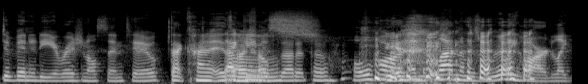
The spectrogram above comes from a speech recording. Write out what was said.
Divinity Original Sin 2. that kind of is That game is about it, though. so hard, and the platinum is really hard. Like,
